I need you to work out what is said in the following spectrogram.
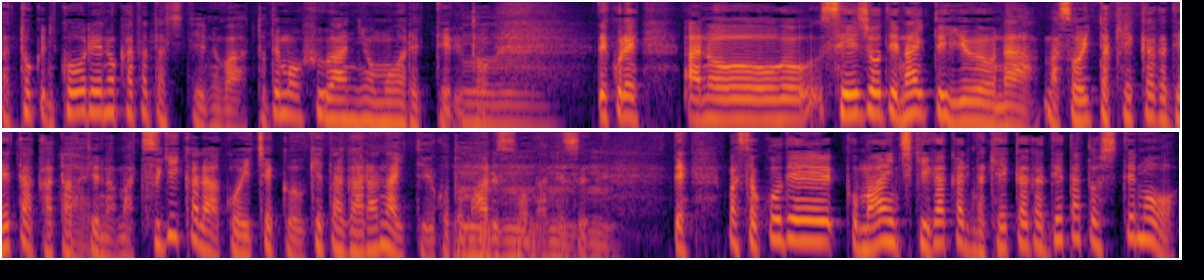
ー、特に高齢の方たちっていうのはとても不安に思われていると。で、これ、あの、正常でないというような、まあそういった結果が出た方っていうのは、はい、まあ次からこういうチェックを受けたがらないということもあるそうなんです。で、まあ、そこでこう毎日気がかりな結果が出たとしても、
